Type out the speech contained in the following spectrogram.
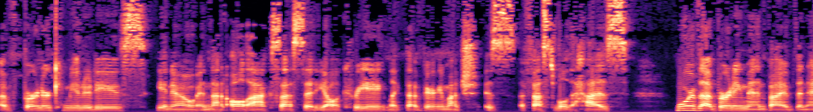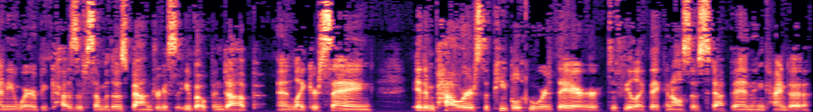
of burner communities, you know, and that all access that y'all create, like that very much is a festival that has more of that Burning Man vibe than anywhere because of some of those boundaries that you've opened up. And like you're saying, it empowers the people who are there to feel like they can also step in and kind of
